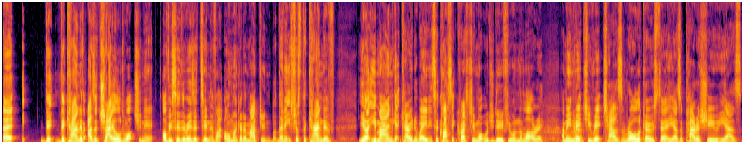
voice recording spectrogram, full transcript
uh, the the kind of as a child watching it, obviously there is a tint of like, oh my god, imagine, but then it's just the kind of you let your mind get carried away, and it's a classic question: What would you do if you won the lottery? I mean, Yeah. Richie Rich has a roller coaster, he has a parachute, he has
